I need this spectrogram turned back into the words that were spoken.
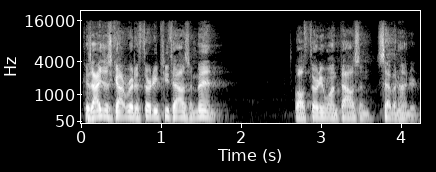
because I just got rid of 32,000 men. Well, 31,700.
